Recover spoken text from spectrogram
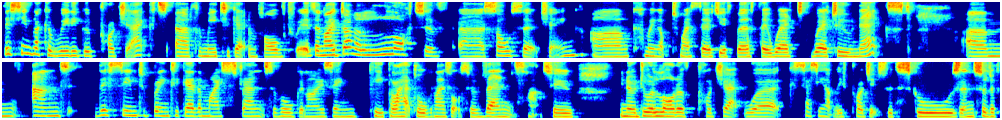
this seemed like a really good project uh, for me to get involved with. And i'd done a lot of uh, soul searching um, coming up to my 30th birthday. Where, to, where to next um, and this seemed to bring together my strengths of organizing people. I had to organize lots of events, had to, you know, do a lot of project work, setting up these projects with schools and sort of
